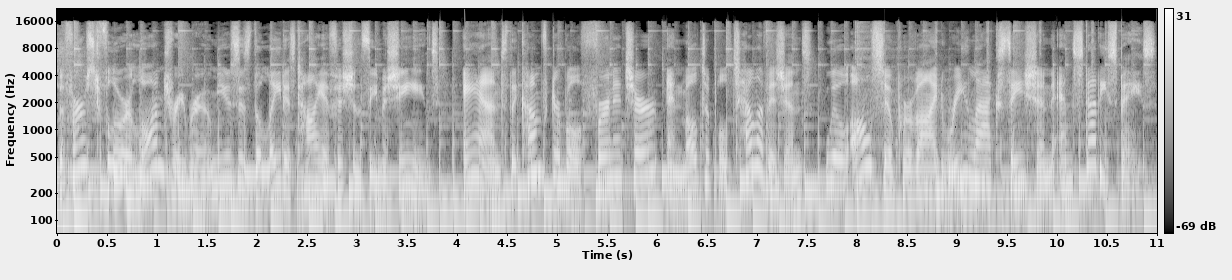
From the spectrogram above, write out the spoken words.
The first floor laundry room uses the latest high efficiency machines, and the comfortable furniture and multiple televisions will also provide relaxation and study space.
